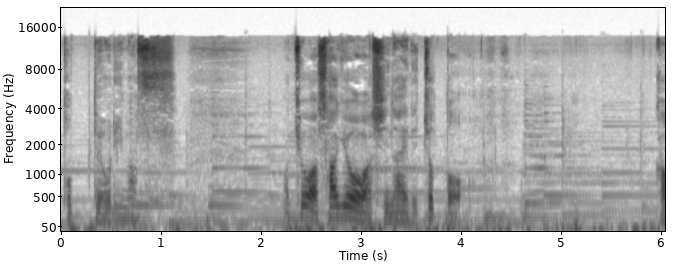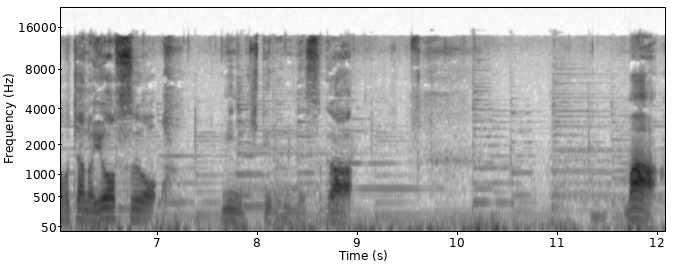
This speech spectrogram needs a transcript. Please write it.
撮っております。今日は作業はしないでちょっとかぼちゃの様子を見に来てるんですがまあ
